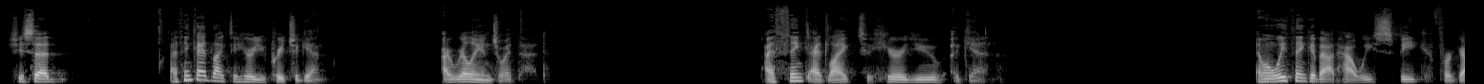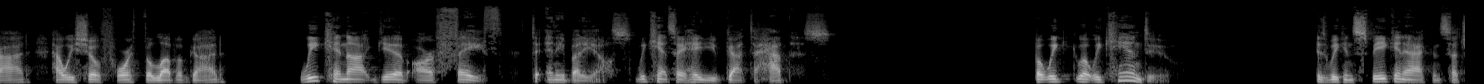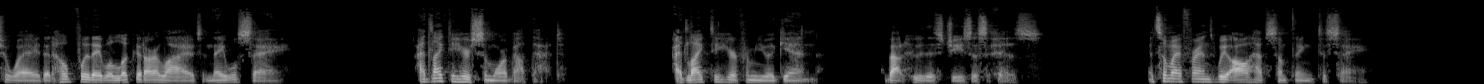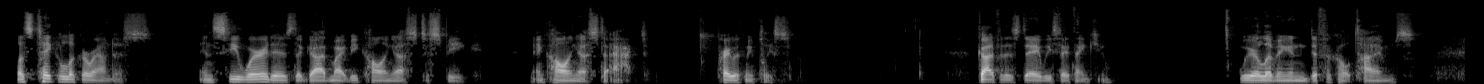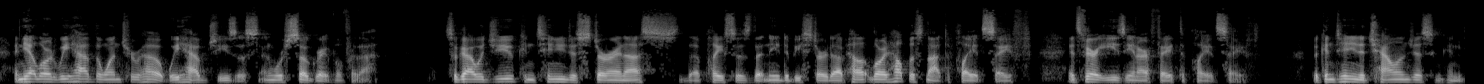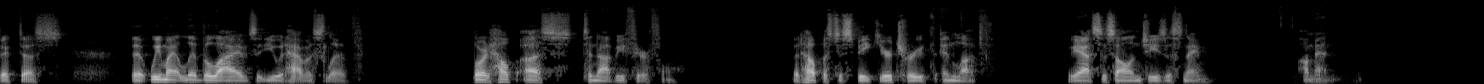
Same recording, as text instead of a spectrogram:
She said, I think I'd like to hear you preach again. I really enjoyed that. I think I'd like to hear you again. And when we think about how we speak for God, how we show forth the love of God, we cannot give our faith to anybody else. We can't say, hey, you've got to have this. But we, what we can do is we can speak and act in such a way that hopefully they will look at our lives and they will say, I'd like to hear some more about that. I'd like to hear from you again about who this Jesus is. And so, my friends, we all have something to say. Let's take a look around us and see where it is that God might be calling us to speak and calling us to act. Pray with me, please. God, for this day, we say thank you. We are living in difficult times. And yet, Lord, we have the one true hope. We have Jesus, and we're so grateful for that. So, God, would you continue to stir in us the places that need to be stirred up? Help, Lord, help us not to play it safe. It's very easy in our faith to play it safe. But continue to challenge us and convict us that we might live the lives that you would have us live. Lord, help us to not be fearful, but help us to speak your truth in love. We ask this all in Jesus' name. Amen.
